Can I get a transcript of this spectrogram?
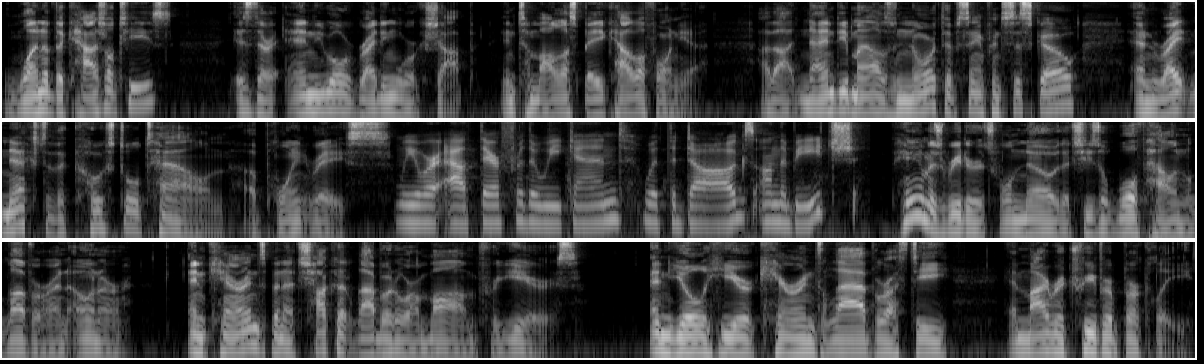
One of the casualties is their annual writing workshop in Tomales Bay, California, about 90 miles north of San Francisco and right next to the coastal town of Point Reyes. We were out there for the weekend with the dogs on the beach. Pam, as readers will know that she's a wolfhound lover and owner, and Karen's been a chocolate Labrador mom for years. And you'll hear Karen's lab Rusty and my retriever Berkeley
